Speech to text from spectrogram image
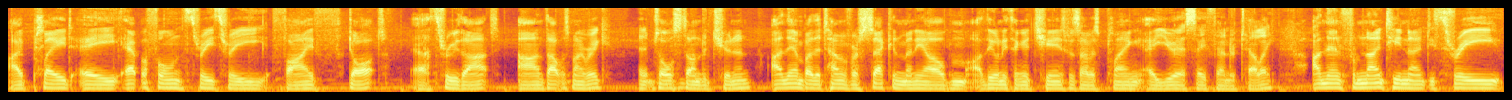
I played a Epiphone 335 dot uh, through that, and that was my rig. And it was all standard tuning. And then by the time of our second mini album, uh, the only thing that changed was I was playing a USA Fender Tele. And then from 1993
